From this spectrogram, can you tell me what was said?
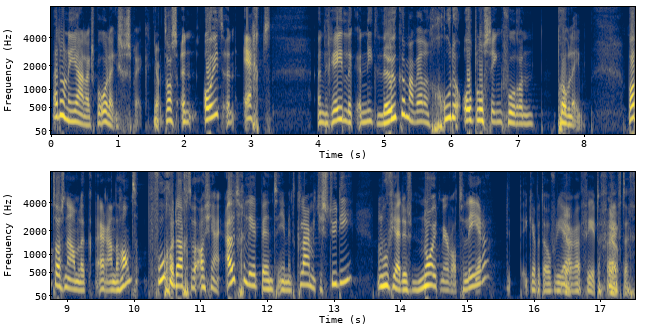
wij doen een jaarlijks beoordelingsgesprek. Ja. Het was een, ooit een echt, een redelijk, een niet leuke, maar wel een goede oplossing voor een probleem. Wat was namelijk er aan de hand? Vroeger dachten we, als jij uitgeleerd bent en je bent klaar met je studie, dan hoef jij dus nooit meer wat te leren. Ik heb het over de Ja. jaren 40, 50.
